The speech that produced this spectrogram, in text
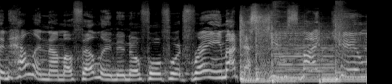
I'm Helen, I'm a felon in a four foot frame. I just use my killer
